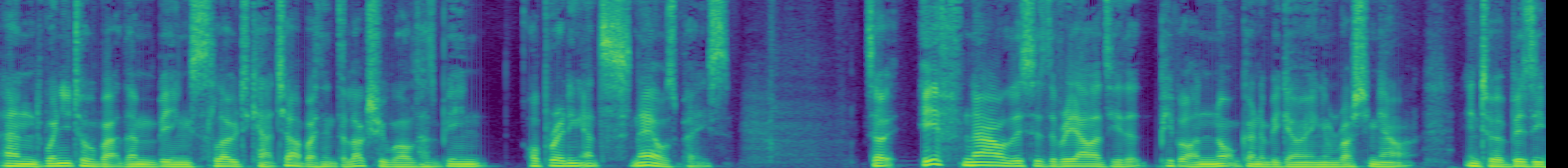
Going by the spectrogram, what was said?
And when you talk about them being slow to catch up, I think the luxury world has been operating at snail's pace. So if now this is the reality that people are not going to be going and rushing out into a busy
